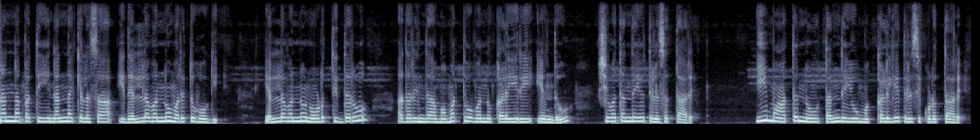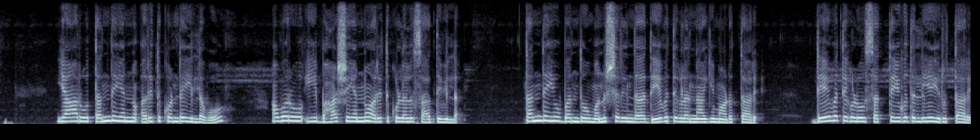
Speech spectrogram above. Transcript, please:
ನನ್ನ ಪತಿ ನನ್ನ ಕೆಲಸ ಇದೆಲ್ಲವನ್ನೂ ಮರೆತು ಹೋಗಿ, ಎಲ್ಲವನ್ನೂ ನೋಡುತ್ತಿದ್ದರೂ ಅದರಿಂದ ಮಮತ್ವವನ್ನು ಕಳೆಯಿರಿ ಎಂದು ಶಿವತಂದೆಯು ತಿಳಿಸುತ್ತಾರೆ. ಈ ಮಾತನ್ನು ತಂದೆಯು ಮಕ್ಕಳಿಗೆ ತಿಳಿಸಿಕೊಡುತ್ತಾರೆ. ಯಾರು ತಂದೆಯನ್ನು ಅರಿತುಕೊಂಡೇ ಇಲ್ಲವೋ, ಅವರು ಈ ಭಾಷೆಯನ್ನು ಅರಿತುಕೊಳ್ಳಲು ಸಾಧ್ಯವಿಲ್ಲ. ತಂದೆಯು ಬಂದು ಮನುಷ್ಯರಿಂದ ದೇವತೆಗಳನ್ನಾಗಿ ಮಾಡುತ್ತಾರೆ. ದೇವತೆಗಳು ಸತ್ಯಯುಗದಲ್ಲಿಯೇ ಇರುತ್ತಾರೆ,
